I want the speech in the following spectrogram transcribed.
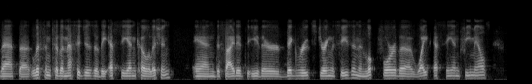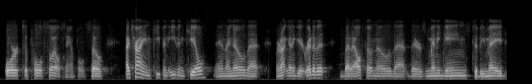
that uh, listened to the messages of the SCN coalition and decided to either dig roots during the season and look for the white SCN females or to pull soil samples. So I try and keep an even keel, and I know that we're not going to get rid of it, but I also know that there's many gains to be made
